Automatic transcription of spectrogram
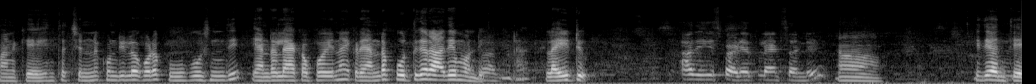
మనకి ఇంత చిన్న కుండీలో కూడా పువ్వు పూసింది. ఎండ లేకపోయినా ఇక్కడ ఎండ పూర్తిగా రాదేమో అండి లైట్ అది స్పైడర్ ప్లాంట్స్ అండి. ఇది అంతే.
